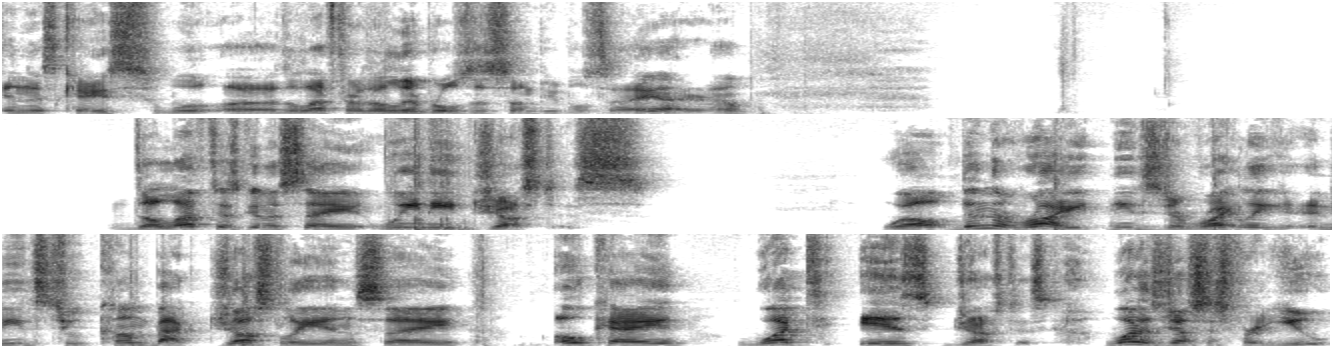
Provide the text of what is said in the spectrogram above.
in this case, will uh, the left or the liberals, as some people say, I don't know. The left is going to say we need justice. Well, then the right needs to rightly needs to come back justly and say, okay, what is justice? What is justice for you?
